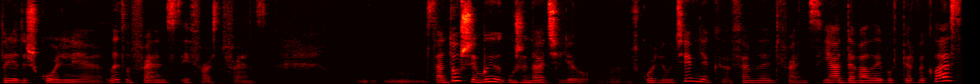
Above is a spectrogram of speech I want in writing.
предшкольные Little Friends и First Friends. С Антошей мы уже начали школьный учебник Family and Friends. Я отдавала его в первый класс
